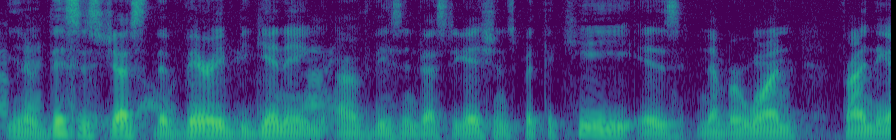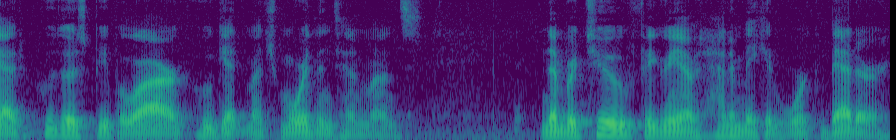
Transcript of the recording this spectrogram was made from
Okay. You know, this is just the very beginning of these investigations, but the key is number one, finding out who those people are who get much more than 10 months. Number two, figuring out how to make it work better.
